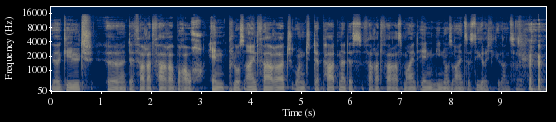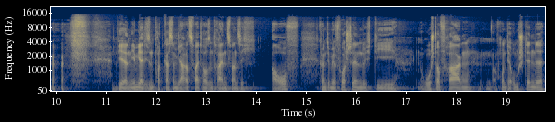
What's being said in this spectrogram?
äh, gilt, äh, der Fahrradfahrer braucht N plus ein Fahrrad und der Partner des Fahrradfahrers meint N minus eins ist die richtige Anzahl. Wir nehmen ja diesen Podcast im Jahre 2023 auf. Ich könnte mir vorstellen, durch die Rohstofffragen, aufgrund der Umstände,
